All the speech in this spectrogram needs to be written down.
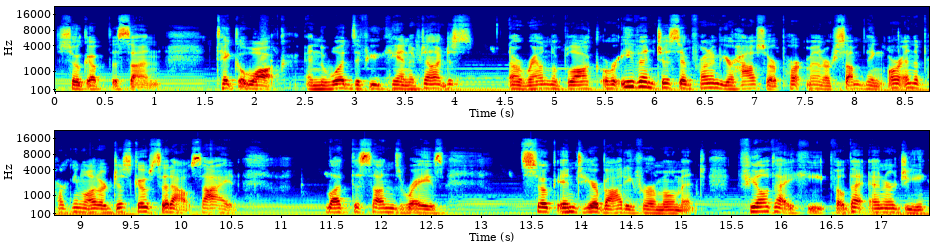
soak up the sun, take a walk in the woods if you can, if not, just around the block or even just in front of your house or apartment or something, or in the parking lot, or just go sit outside. Let the sun's rays soak into your body for a moment. Feel that heat, feel that energy,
